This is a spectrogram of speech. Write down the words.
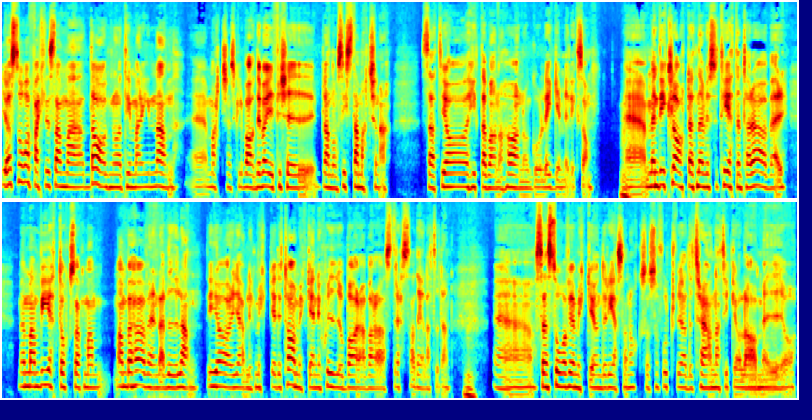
Jag sov faktiskt samma dag, några timmar innan eh, matchen skulle vara. Det var i och för sig bland de sista matcherna. Så att jag hittar bara några hörn och går och lägger mig liksom. Mm. Eh, men det är klart att nervositeten tar över. Men man vet också att man, man behöver den där vilan. Det gör jävligt mycket. Det tar mycket energi att bara vara stressad hela tiden. Mm. Eh, sen sov jag mycket under resan också. Så fort vi hade tränat gick jag och la mig och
